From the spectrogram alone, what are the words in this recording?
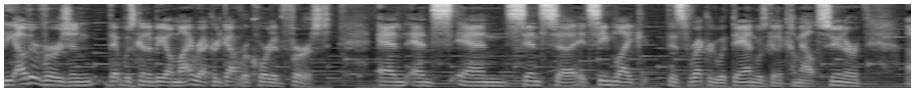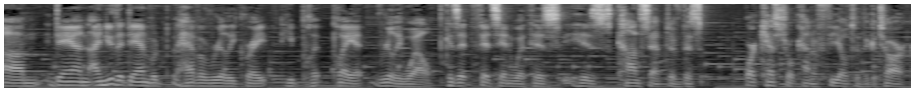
The other version that was going to be on my record got recorded first, and and and since uh, it seemed like this record with Dan was going to come out sooner, um, Dan I knew that Dan would have a really great he pl- play it really well because it fits in with his his concept of this orchestral kind of feel to the guitar,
